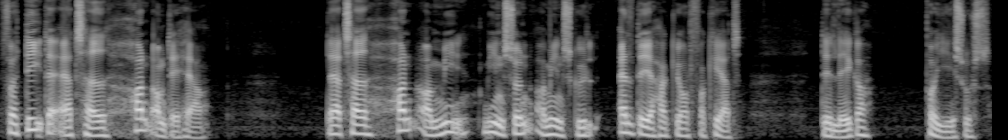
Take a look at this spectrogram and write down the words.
Fordi der er taget hånd om det her. Der er taget hånd om min, min synd og min skyld. Alt det, jeg har gjort forkert, det ligger på Jesus.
